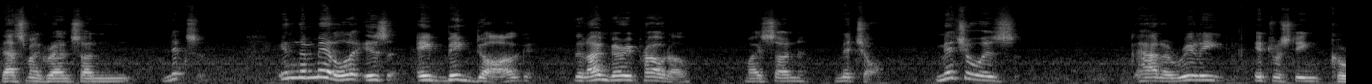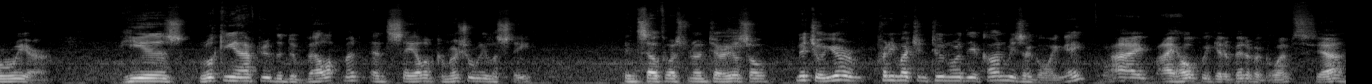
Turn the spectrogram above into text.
That's my grandson Nixon. In the middle is a big dog that I'm very proud of, my son Mitchell. Mitchell has had a really interesting career. He is looking after the development and sale of commercial real estate in southwestern Ontario. So, Mitchell, you're pretty much in tune where the economies are going, eh? I, I hope we get a bit of a glimpse, yeah.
